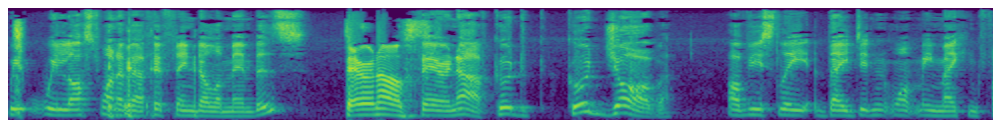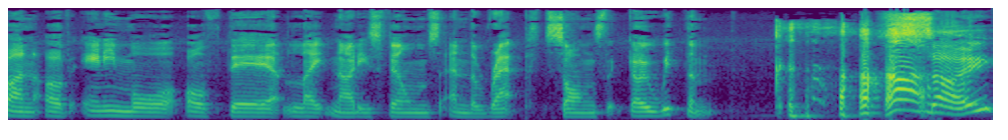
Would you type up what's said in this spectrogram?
We, we lost one of our $15 members. Fair enough. Fair enough. Good good job. Obviously, they didn't want me making fun of any more of their late 90s films and the rap songs that go with them. so,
